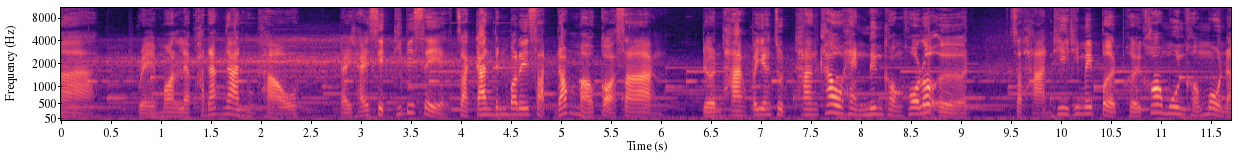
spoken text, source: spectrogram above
มา เรมอนและพนักงานของเขา ได้ใช้สิทธิพิเศษจากการเป็นบริษัทรับเหมาก่อสร้าง เดินทางไปยังจุดทางเข้าแห่งหนึ่งของโฮโลเอิร์ธสถานที่ที่ไม่เปิดเผยข้อมูลของโมน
